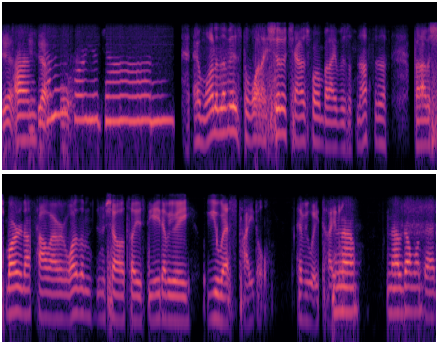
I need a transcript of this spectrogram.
Ooh. Yeah, I'm he's got coming four. for you, John. And one of them is the one I should have challenged for him, but I was not enough. But I was smart enough. However, one of them, Michelle, I'll tell you, is the AWA U.S. title, heavyweight title. No, no, don't want that.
